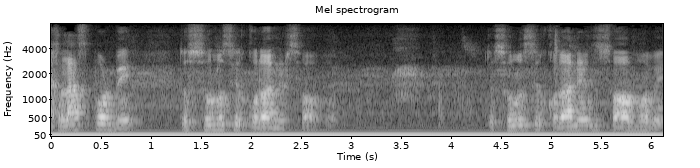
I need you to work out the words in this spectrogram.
এখলাস পড়বে, তো ষোলশি কোরআনের সব হবে। তো কোরআনের সব হবে,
